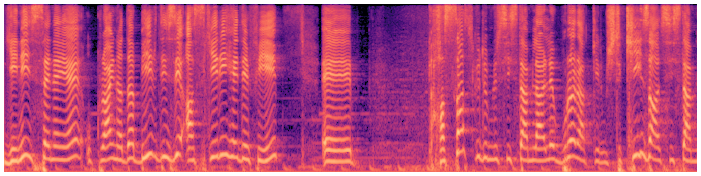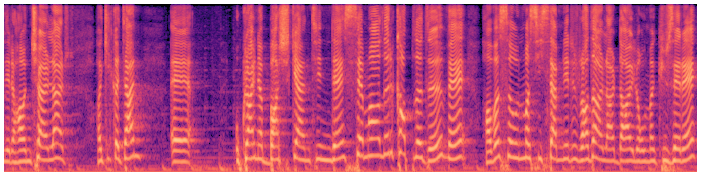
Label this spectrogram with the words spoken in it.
yeni seneye Ukrayna'da bir dizi askeri hedefi e, hassas güdümlü sistemlerle vurarak girmişti. Kinzhal sistemleri, hançerler hakikaten e, Ukrayna başkentinde semaları kapladı ve hava savunma sistemleri radarlar dahil olmak üzere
